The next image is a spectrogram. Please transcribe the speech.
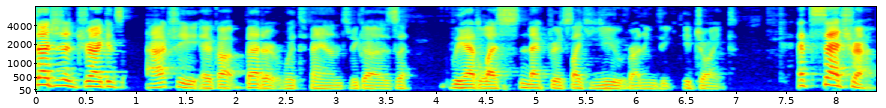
Dungeons and Dragons. Actually, it got better with fans because we had less neckbeards like you running the, joint, etc.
